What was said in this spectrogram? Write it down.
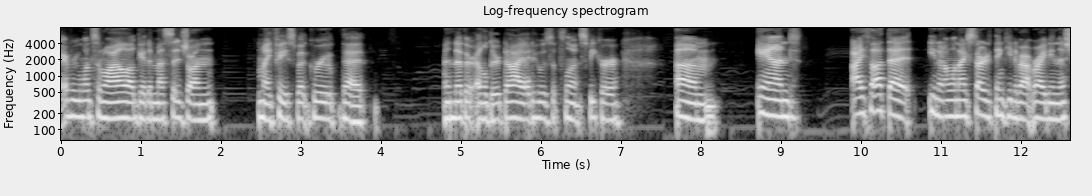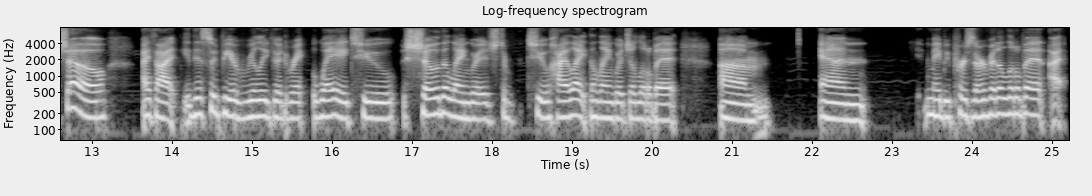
every once in a while i'll get a message on my facebook group that another elder died who was a fluent speaker. Um and i thought that you know when i started thinking about writing the show I thought this would be a really good way to show the language, to to highlight the language a little bit, um, and maybe preserve it a little bit. I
